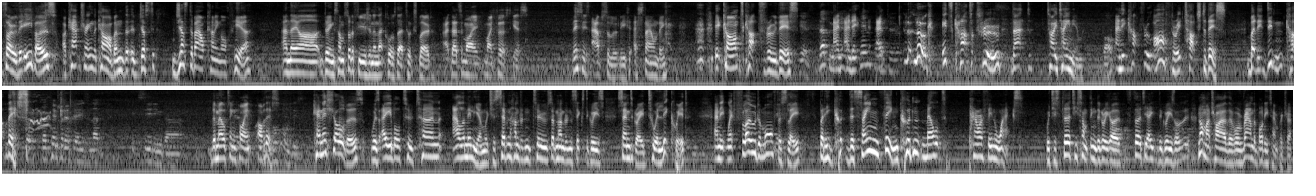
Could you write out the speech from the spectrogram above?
So the Evos are capturing the carbon that are just just about coming off here, and they are doing some sort of fusion, and that caused that to explode. Uh, That's my my first guess. This is absolutely astounding. it can't cut through this. Yes, that and and it and, look, look, it's cut through that titanium, and it cut through after it touched this, but it didn't cut this. the temperature is not exceeding the the melting point of this. Kenneth Shoulders was able to turn aluminium, which is 702, 706 degrees centigrade, to a liquid, and it went flowed amorphously. But he could, the same thing couldn't melt paraffin wax, which is 30 something degree, or uh, 38 degrees, or not much higher, than, or around the body temperature.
